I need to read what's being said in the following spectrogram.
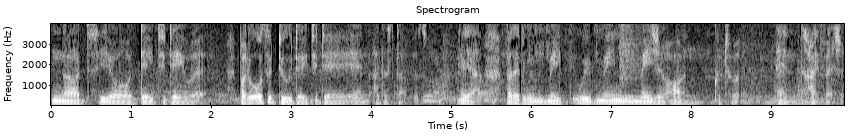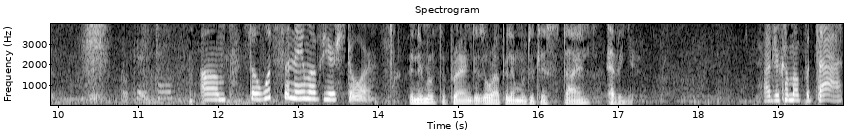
not your day to day wear. But we also do day to day and other stuff as well. Yeah, yeah but that we make we mainly major on couture and high fashion. Okay, cool. Um, so what's the name of your store? The name of the brand is Orapile Modutle Style Avenue. How'd you come up with that?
